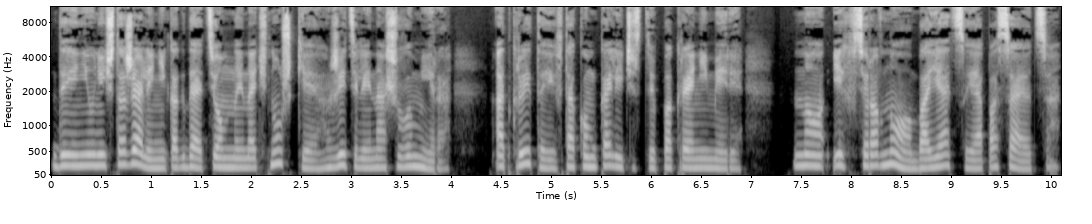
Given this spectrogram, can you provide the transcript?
да и не уничтожали никогда темные ночнушки жителей нашего мира, открыто и в таком количестве, по крайней мере. Но их все равно боятся и опасаются,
